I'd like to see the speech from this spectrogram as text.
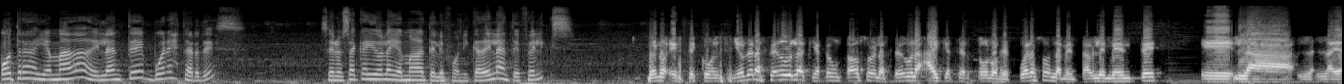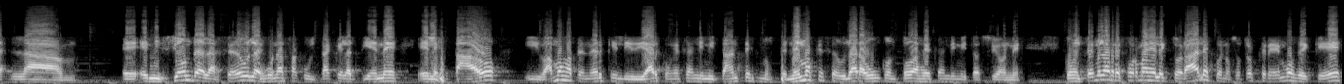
Otra llamada, adelante. Buenas tardes. Se nos ha caído la llamada telefónica. Adelante, Félix. Bueno, este, con el señor de la cédula que ha preguntado sobre la cédula, hay que hacer todos los esfuerzos. Lamentablemente, eh, la, eh, emisión de la cédula es una facultad que la tiene el Estado y vamos a tener que lidiar con esas limitantes. Nos tenemos que cedular aún con todas esas limitaciones. Con el tema de las reformas electorales, pues nosotros creemos de que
